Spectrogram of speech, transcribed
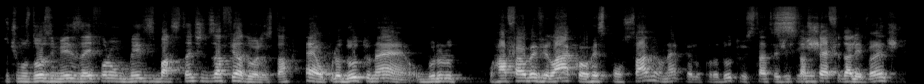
os últimos 12 meses aí foram meses bastante desafiadores, tá? É, o produto, né? O Bruno o Rafael Bevilacqua é o responsável né, pelo produto, o estrategista-chefe da Levante.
